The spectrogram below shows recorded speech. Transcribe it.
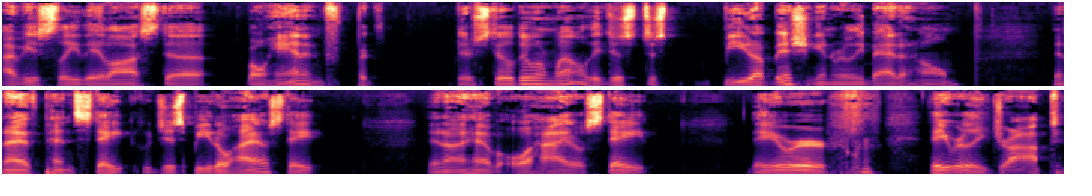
obviously they lost uh, Bohannon, but they're still doing well. They just just beat up Michigan really bad at home. Then I have Penn State who just beat Ohio State. Then I have Ohio State. They were they really dropped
